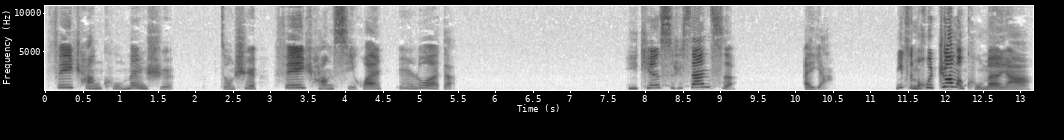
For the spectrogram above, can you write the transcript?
非常苦闷时，总是非常喜欢日落的。一天四十三次，哎呀，你怎么会这么苦闷呀？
